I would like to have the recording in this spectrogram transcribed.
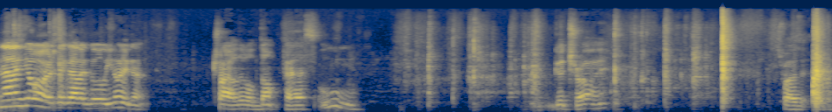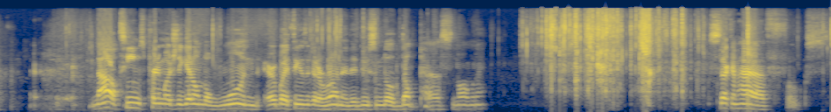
Nine nine yards. They gotta go. You know they're gonna try a little dump pass. Ooh, good try. Try it. Now teams pretty much they get on the one. Everybody thinks they're gonna run it. They do some little dump pass normally. Second half, folks.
